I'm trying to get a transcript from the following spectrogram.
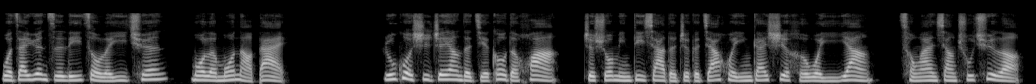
我在院子里走了一圈，摸了摸脑袋。如果是这样的结构的话，这说明地下的这个家伙应该是和我一样从暗巷出去了。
